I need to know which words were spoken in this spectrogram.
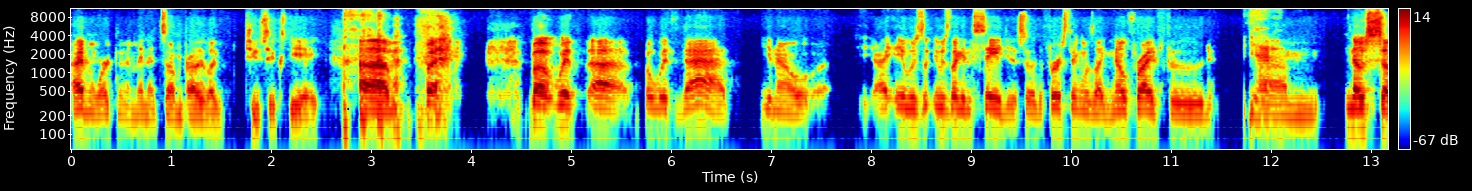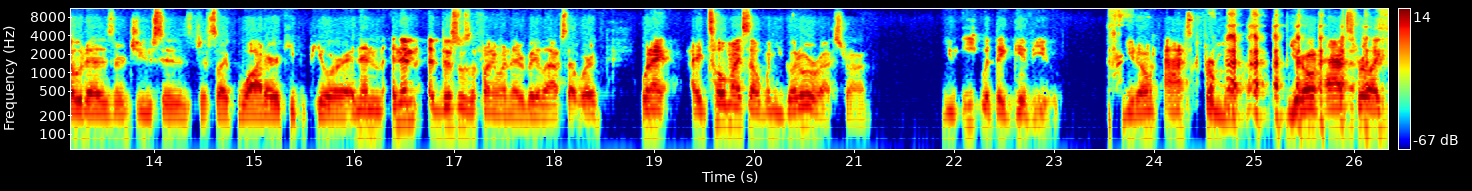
I haven't worked in a minute, so I'm probably like 268. Um, but but with uh, but with that, you know, I, it was it was like in stages. So the first thing was like no fried food, yeah, um, no sodas or juices, just like water, keep it pure. And then and then uh, this was a funny one that everybody laughs at. Where when I I told myself when you go to a restaurant, you eat what they give you. You don't ask for more. you don't ask for like,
